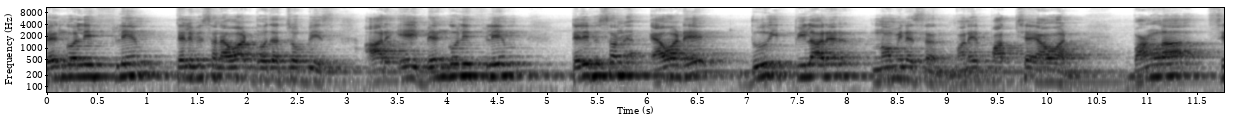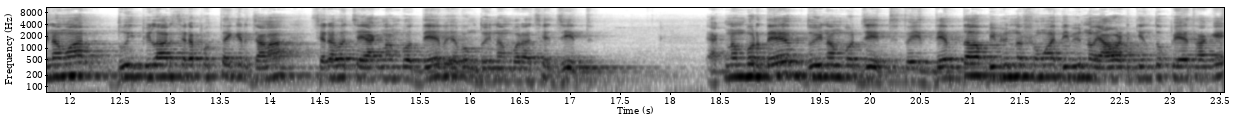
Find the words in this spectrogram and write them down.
বেঙ্গলি ফিল্ম টেলিভিশন অ্যাওয়ার্ড দু হাজার চব্বিশ। আর এই বেঙ্গলি ফিল্ম টেলিভিশন অ্যাওয়ার্ডে দুই পিলারের নমিনেশন মানে পাচ্ছে অ্যাওয়ার্ড বাংলা সিনেমার দুই পিলার সেটা প্রত্যেকের জানা, সেটা হচ্ছে এক নম্বর দেব এবং দুই নম্বর আছে জিৎ। এক নম্বর দেব, দুই নম্বর জিৎ। তো এই দেবদা বিভিন্ন সময় বিভিন্ন অ্যাওয়ার্ড কিন্তু পেয়ে থাকে,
